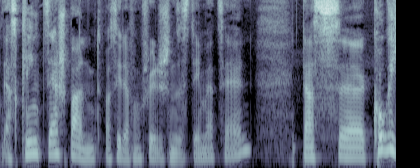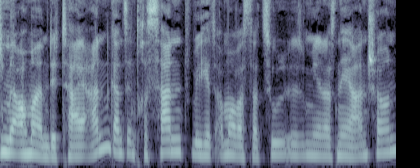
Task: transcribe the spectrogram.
das klingt sehr spannend, was Sie da vom schwedischen System erzählen. Das äh, gucke ich mir auch mal im Detail an. Ganz interessant, will ich jetzt auch mal was dazu äh, mir das näher anschauen.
